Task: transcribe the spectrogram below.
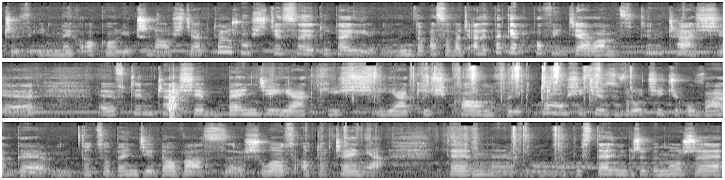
czy w innych okolicznościach, to już musicie sobie tutaj mm, dopasować, ale tak jak powiedziałam, w tym czasie e, w tym czasie będzie jakiś, jakiś konflikt. Tu musicie zwrócić uwagę, mm, to co będzie do Was szło z otoczenia, ten mm, pustelnik, żeby może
